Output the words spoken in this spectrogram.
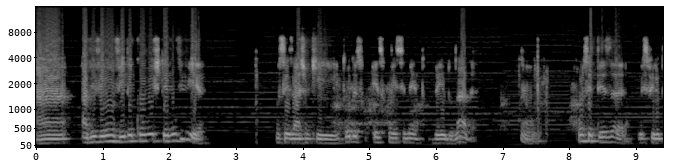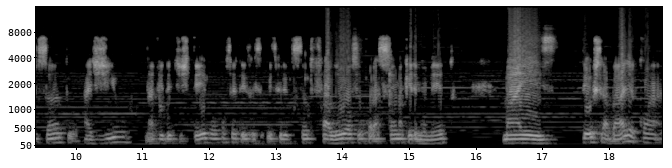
a, a viver uma vida como Estevão vivia. Vocês acham que todo esse conhecimento veio do nada? Não. Com certeza o Espírito Santo agiu na vida de Estevão, com certeza o Espírito Santo falou ao seu coração naquele momento, mas Deus trabalha com, a,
